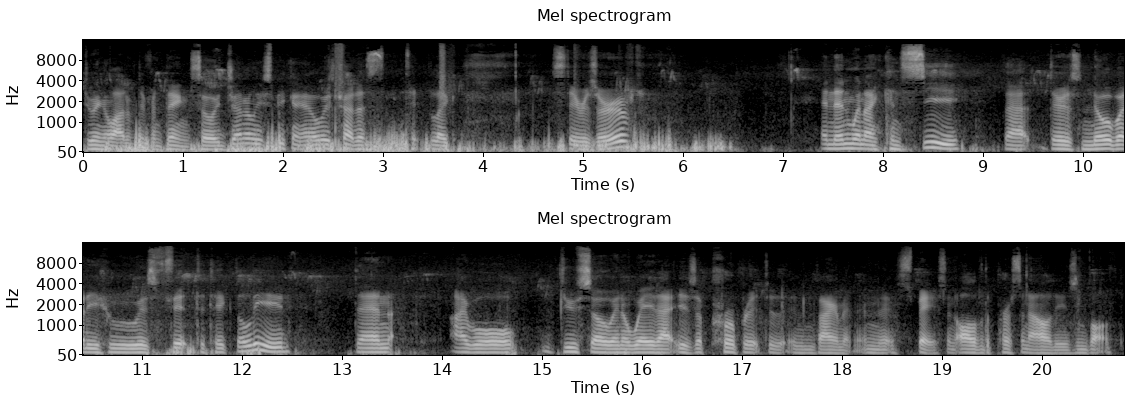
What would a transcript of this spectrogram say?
doing a lot of different things. So generally speaking i always try to like stay reserved. And then when i can see that there's nobody who is fit to take the lead, then I will do so in a way that is appropriate to the environment and the space and all of the personalities involved.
